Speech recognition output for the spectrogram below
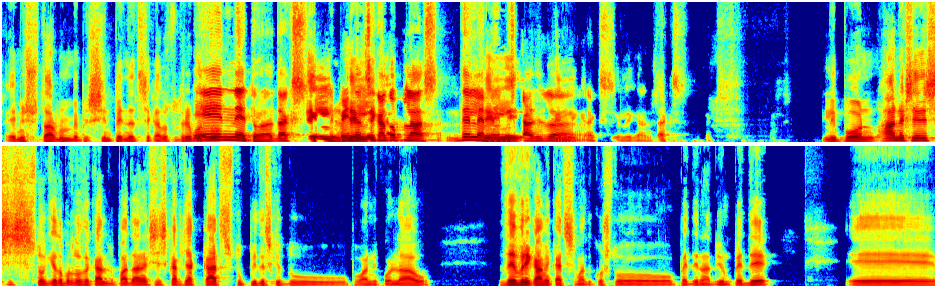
εμείς σουτάρουμε με συν 50% στο τρίποντο. Ε, ναι, τώρα εντάξει. 50% plus. Δεν λέμε εμείς κάτι τώρα. Εντάξει. Λοιπόν, αν εξαιρέσεις για το πρώτο δεκάλεπτο πάντα, αν εξαιρέσεις κάποια κάτση του Πίτερς και του Παπα-Νικολάου, δεν βρήκαμε κάτι σημαντικό στο 5 εναντίον 5. Ε,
